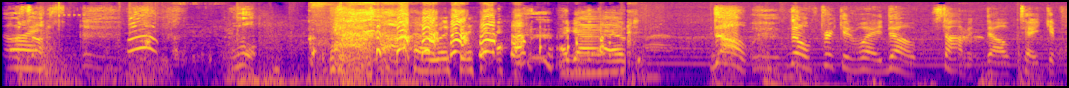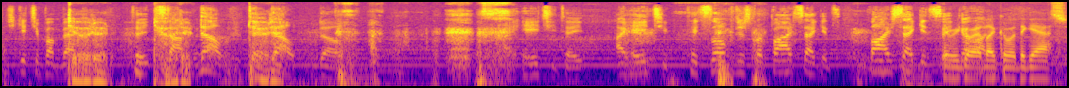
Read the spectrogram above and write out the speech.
So, so, I got him. No! No freaking way! No! Stop it! No! Tate, get, get your bum back here. Tate, stop it! No! Tate, no! No! I hate you, Tate. I hate you. Tate, slow for just for five seconds. Five seconds. There Tate, we go, I let go of the gas.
